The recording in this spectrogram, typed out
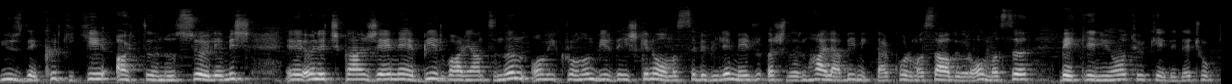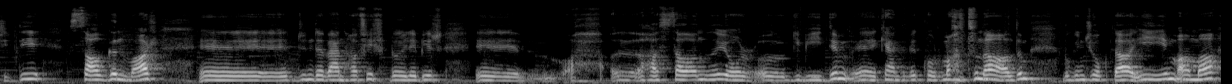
%42 arttığını söylemiş. E, öne çıkan JN1 varyantının omikronun bir değişkeni olması sebebiyle mevcut aşıların hala bir miktar koruma sağlıyor olması bekleniyor. Türkiye'de de çok ciddi salgın var. E, dün de ben hafif böyle bir e, ah, e, hastalanıyor e, gibiydim. E, kendimi koruma altına aldım. Bugün çok daha iyiyim ama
